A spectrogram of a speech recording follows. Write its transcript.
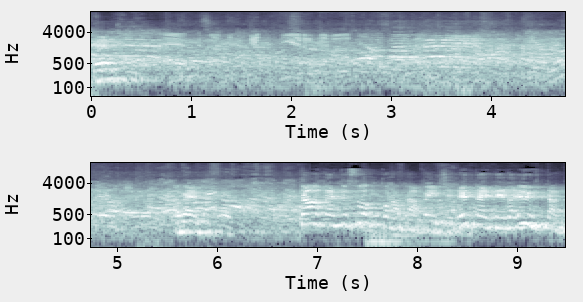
Okay. Okei. Tää on tehty sokkona tää biisi. Nyt ei teitä yhtään.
